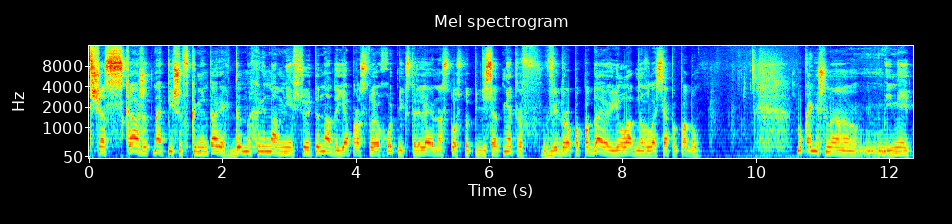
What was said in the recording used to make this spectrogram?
сейчас скажет, напишет в комментариях, да нахрена мне все это надо, я простой охотник, стреляю на 100-150 метров, в ведро попадаю и ладно, в лося попаду. Ну, конечно, имеет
